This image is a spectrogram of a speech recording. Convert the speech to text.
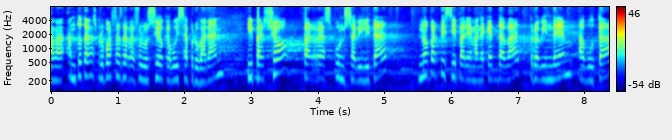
amb, amb totes les propostes de resolució que avui s'aprovaran i per això, per responsabilitat, no participarem en aquest debat, però vindrem a votar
